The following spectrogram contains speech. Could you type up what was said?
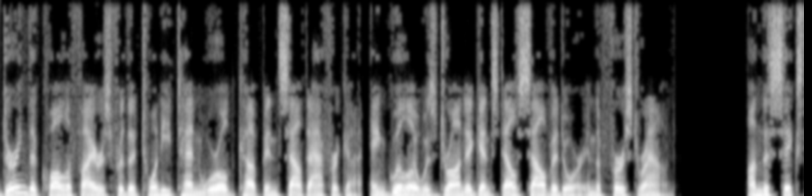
During the qualifiers for the 2010 World Cup in South Africa, Anguilla was drawn against El Salvador in the first round. On 6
